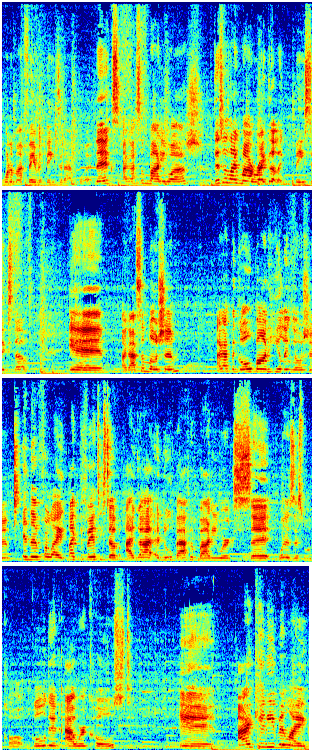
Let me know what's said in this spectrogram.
one of my favorite things that I bought. Next, I got some body wash. This is like my regular, like basic stuff. And I got some lotion. I got the Gold Bond Healing Lotion. And then for like like the fancy stuff, I got a new Bath and Body Works set. What is this one called? Golden Hour Coast. And I can't even like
